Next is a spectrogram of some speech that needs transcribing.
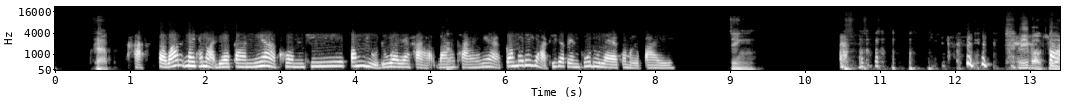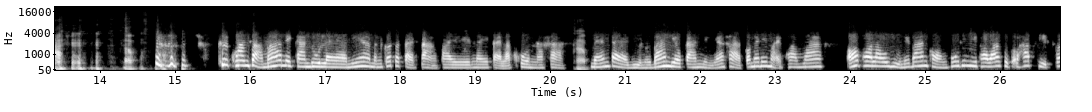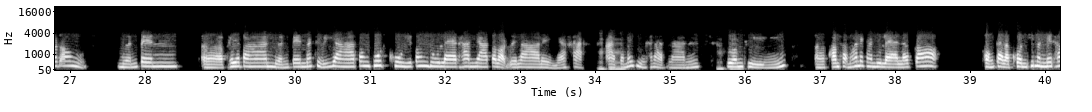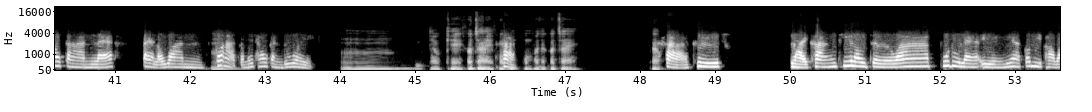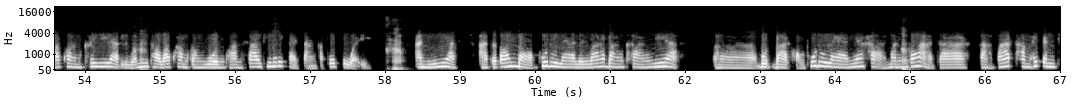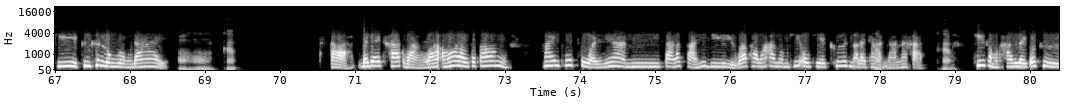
ครับ ค่ะ แต่ว่าในขณะเดียวกันเนี่ย คนที่ต้องอยู่ด้วยอะค่ะ บางครั้งเนี่ย ก็ไม่ได้อยากที่จะเป็นผู้ดูแลเสมอไป จริง รีบบอกตัวเลยครับ คือความสามารถในการดูแลเนี่ยมันก็จะแตกต่างไปในแต่ละคนนะคะครับแม้แต่อยู่ในบ้านเดียวกันอย่างเงี้ยค่ะ ก็ไม่ได้หมายความว่าอ๋อพอเราอยู่ในบ้านของผู้ที่มีภาวะสุขภาพจิตก็ต้องเหมือนเป็นเอ่อพยาบาลเหมือนเป็นนักจิตวิทยาต้องพูดคุยต้องดูแลทานยาตลอดเวลาอะไรอย่างเงี้ยค่ะอือฮึอาจจะไม่ถึงขนาดนั้นอือฮึรวมถึงเอ่อความสามารถในการดูแลแล้วก็ของแต่ละคนที่มันไม่เท่ากันและแต่ละวันก็อาจจะไม่เท่ากันด้วยอืม โอเค เข้าใจผมค่ะผมพอจะเข้าใจค่ะ คือหลายครั้งที่เราเจอว่าผู้ดูแลเองเนี่ยก็มีภาวะความเครียด หรือว่าครับมีภาวะความกังวลความเศร้าที่ไม่ได้แตกต่างกับผู้ป่วย ครับ อันนี้เนี่ยอาจจะต้องบอกผู้ดูแลเลยว่าบางครั้งเนี่ยเอ่อบทบาทของผู้ดูแลเนี่ยค่ะ มันครับก็อาจจะสามารถทำให้เต็มที่ขึ้นขึ้นลงลงได้ อ๋อ ครับ ค่ะ ไม่ได้คาดหวังว่า อ๋อ เราจะต้อง ให้ผู้ป่วยเนี่ยมีการรักษาที่ดี หรือว่าภาวะอารมณ์ที่โอเคขึ้นอะไรขนาดนั้นนะคะครับที่สำคัญเลยก็คือ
